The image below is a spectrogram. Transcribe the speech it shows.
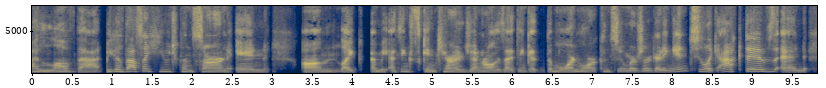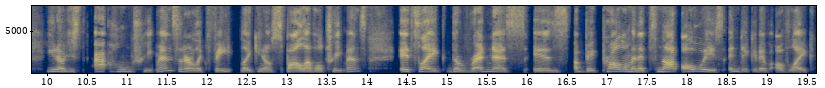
I love that because that's a huge concern in um like i mean i think skincare in general is i think it, the more and more consumers are getting into like actives and you know just at home treatments that are like fate like you know spa level treatments it's like the redness is a big problem and it's not always indicative of like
